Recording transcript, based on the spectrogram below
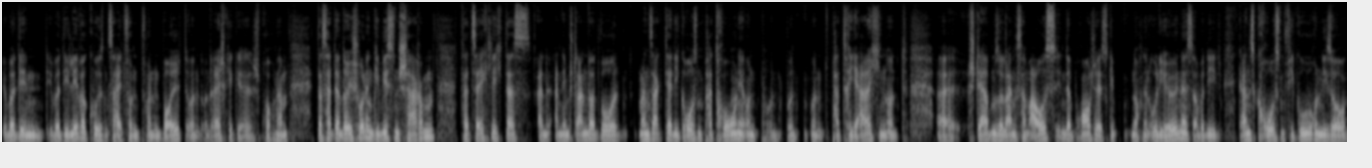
über, den, über die Leverkusen-Zeit von, von Bolt und, und Reschke gesprochen haben. Das hat natürlich schon einen gewissen Charme, tatsächlich, dass an, an dem Standort, wo man sagt ja, die großen Patrone und, und, und, und Patriarchen und äh, sterben so langsam aus in der Branche. Es gibt noch einen Uli Hoeneß, aber die ganz großen Figuren, die so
